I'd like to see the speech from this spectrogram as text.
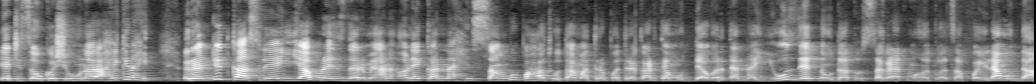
याची चौकशी होणार आहे की नाही? रणजित कासले या प्रेस दरम्यान अनेकांना हे सांगू पाहत होता. मात्र पत्रकार त्या मुद्द्यावर त्यांना यूज देत नव्हता. तो सगळ्यात महत्त्वाचा पहिला मुद्दा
